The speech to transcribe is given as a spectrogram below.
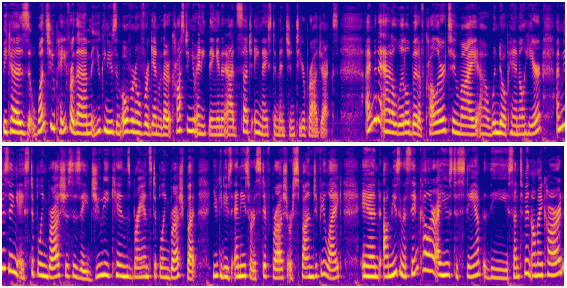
because once you pay for them, you can use them over and over again without it costing you anything and it adds such a nice dimension to your projects. I'm going to add a little bit of color to my uh, window panel here. I'm using a stippling brush. This is a Judikins brand stippling brush, but you could use any sort of stiff brush or sponge if you like. And I'm using the same color I used to stamp the sentiment on my card.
